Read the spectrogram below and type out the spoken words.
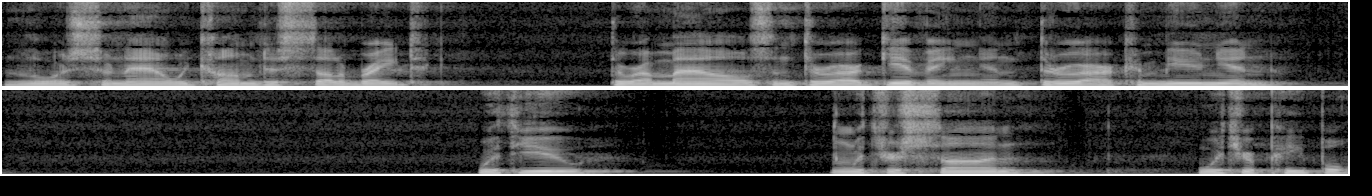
And Lord, so now we come to celebrate through our mouths and through our giving and through our communion with you and with your Son, with your people.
